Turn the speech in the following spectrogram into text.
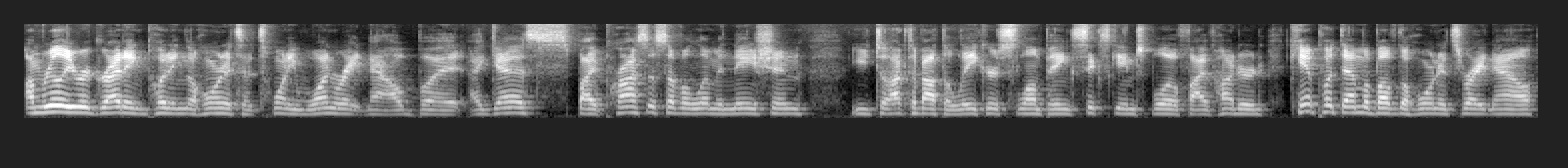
I'm really regretting putting the Hornets at 21 right now, but I guess by process of elimination, you talked about the Lakers slumping, six games below 500. Can't put them above the Hornets right now.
